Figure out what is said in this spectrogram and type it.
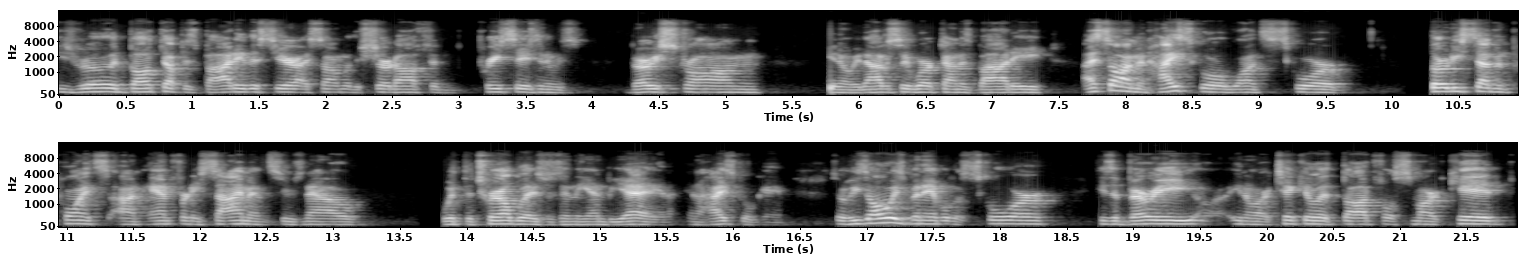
He's really bulked up his body this year. I saw him with his shirt off in preseason. He was very strong. You know, he'd obviously worked on his body. I saw him in high school once score 37 points on Anfernee Simons, who's now with the Trailblazers in the NBA in, a high school game. So he's always been able to score he's a very you know articulate, thoughtful, smart kid.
